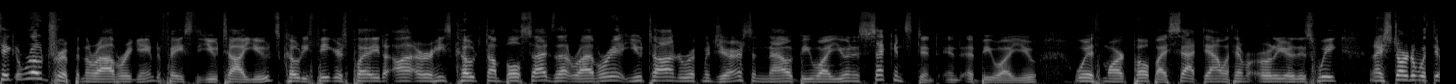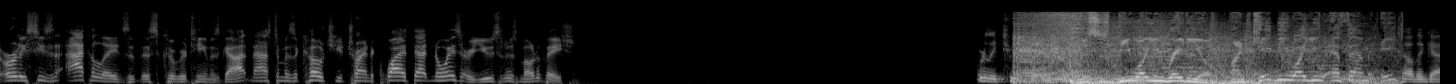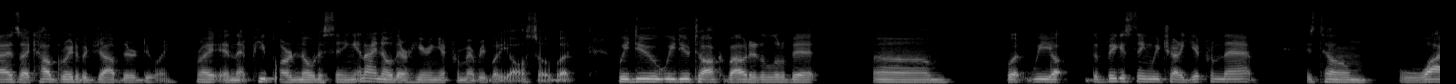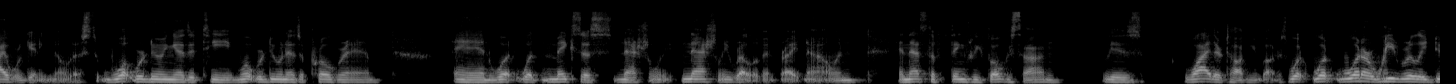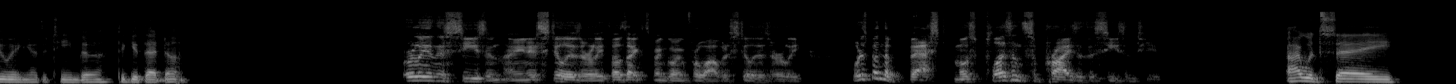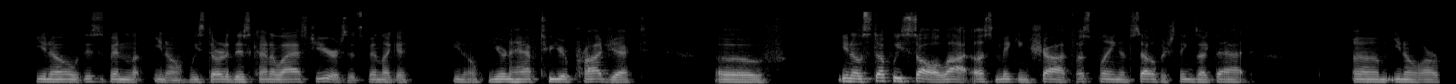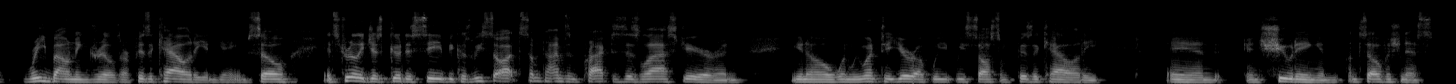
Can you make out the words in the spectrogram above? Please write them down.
take a road trip in the rivalry game to face the Utah Utes. Cody Fueger's played, on, or he's coached on both sides of that rivalry at Utah under Rick Majerus, and now at BYU in his second stint in, at BYU with Mark Pope. I sat down with him earlier this week, and I started with the early season accolades that this Cougar team has got, and asked him as a coach, you trying to quiet that noise or use it as motivation? Really two. This is BYU Radio on KBYU FM Tell the guys like how great of a job they're doing, right? And that people are noticing. And I know they're hearing it from everybody also, but we do we do talk about it a little bit. Um, but we the biggest thing we try to get from that is tell them why we're getting noticed, what we're doing as a team, what we're doing as a program, and what what makes us nationally nationally relevant right now. And and that's the things we focus on is why they're talking about us. What what what are we really doing as a team to to get that done? Early in this season, I mean, it still is early. It feels like it's been going for a while, but it still is early. What has been the best, most pleasant surprise of the season to you? I would say, you know, this has been, you know, we started this kind of last year, so it's been like a, you know, year and a half, two year project of you know, stuff we saw a lot, us making shots, us playing unselfish, things like that. Um, you know, our rebounding drills, our physicality in games. So it's really just good to see because we saw it sometimes in practices last year. And, you know, when we went to Europe, we, we saw some physicality and, and shooting and unselfishness.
